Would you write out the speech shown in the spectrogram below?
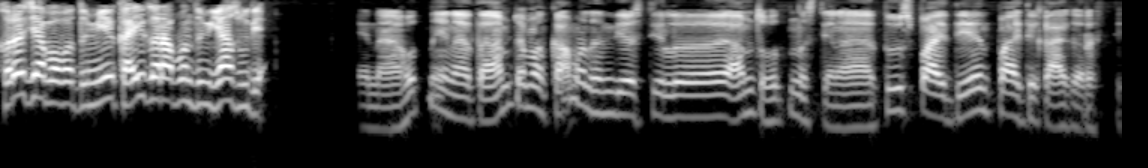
खरंच या बाबा तुम्ही काही करा पण तुम्ही याच उद्या नाही ना होत नाही ना आता. आमच्या मग कामधंदे असतील आमचं होत नसते ना. तूच पाहते आणि पाहते काय करते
